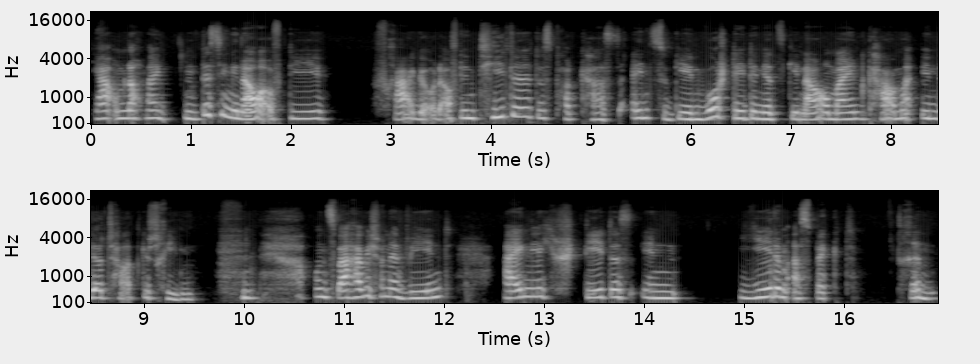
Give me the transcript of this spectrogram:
ja, um nochmal ein bisschen genauer auf die Frage oder auf den Titel des Podcasts einzugehen, wo steht denn jetzt genau mein Karma in der Chart geschrieben? Und zwar habe ich schon erwähnt, eigentlich steht es in jedem Aspekt drin.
